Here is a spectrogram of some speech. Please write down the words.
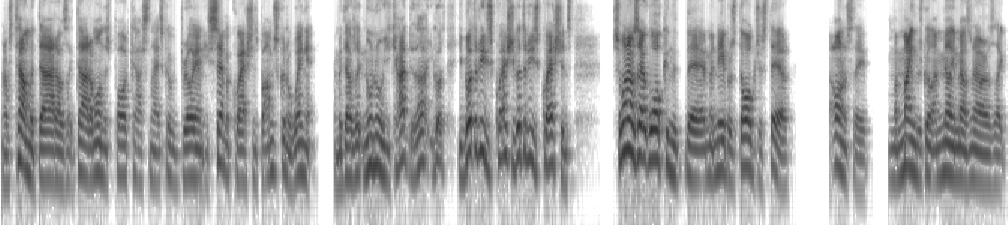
And I was telling my dad, I was like, Dad, I'm on this podcast tonight. It's going to be brilliant. He sent me questions, but I'm just going to wing it. And my dad was like, No, no, you can't do that. You got, you got to read his questions. You got to read his questions. So when I was out walking the, the my neighbour's dog just there, honestly, my mind was going like a million miles an hour. I was like,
